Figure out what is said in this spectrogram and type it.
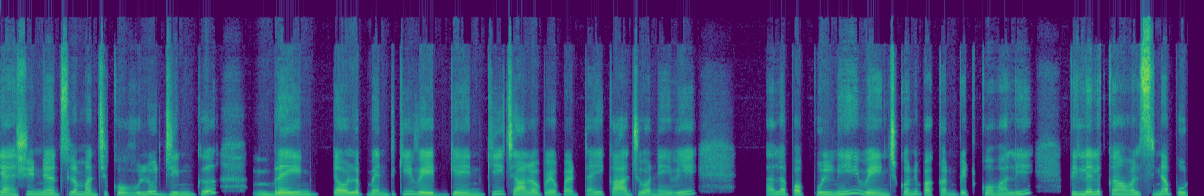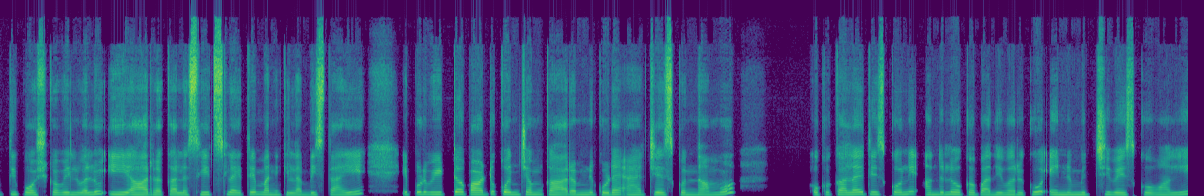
క్యాష్యూ నట్స్‌లో మంచి కొవ్వులు, జింక్ బ్రెయిన్ డెవలప్‌మెంట్‌కి, వెయిట్ గెయిన్‌కి చాలా ఉపయోగపడతాయి. కాజు అనేవి చాలా పప్పుల్ని వేయించుకొని పక్కన పెట్టుకోవాలి. పిల్లలకి కావాల్సిన పూర్తి పోషక విలువలు ఈ ఆరు రకాల సీడ్స్‌లో అయితే మనకి లభిస్తాయి. ఇప్పుడు వీటితో పాటు కొంచెం కారంని కూడా యాడ్ చేసుకుందాము. ఒక కళాయి తీసుకొని అందులో ఒక పది వరకు ఎండుమిర్చి వేసుకోవాలి.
